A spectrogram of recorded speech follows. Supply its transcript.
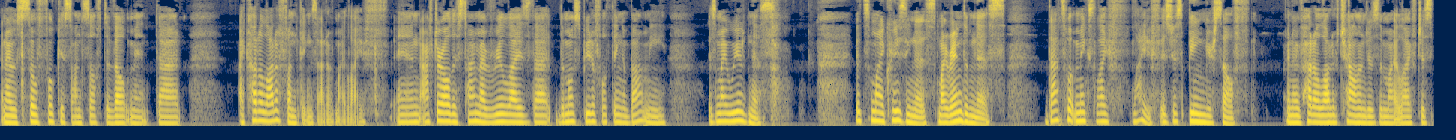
and I was so focused on self development that I cut a lot of fun things out of my life. And after all this time, I've realized that the most beautiful thing about me is my weirdness. It's my craziness, my randomness. That's what makes life life, is just being yourself. And I've had a lot of challenges in my life just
